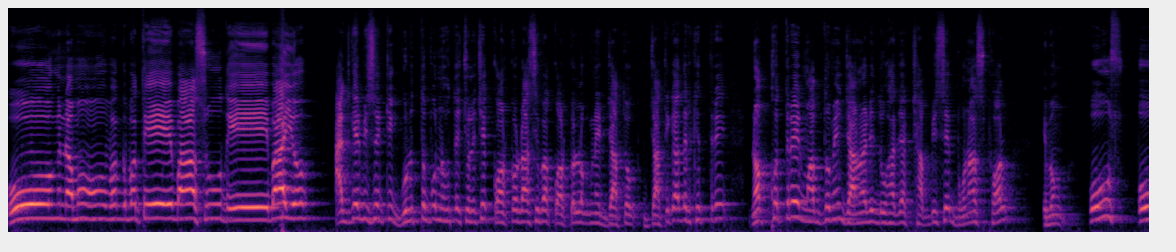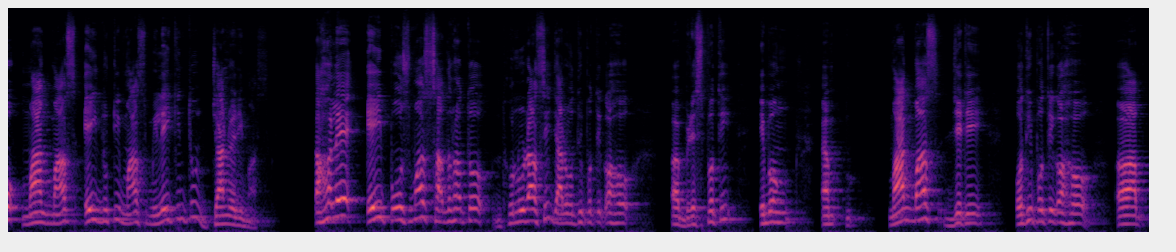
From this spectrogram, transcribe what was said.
ওং নমো ভগবতে বাসুদেবায়। আজকের বিষয়টি গুরুত্বপূর্ণ হতে চলেছে কর্কট রাশি বা কর্কট লগ্নের জাতক জাতিকাদের ক্ষেত্রে। নক্ষত্রের মাধ্যমে জানুয়ারি দু হাজার ছাব্বিশে বোনাস ফল এবং পৌষ ও মাঘ মাস এই দুটি মাস মিলেই কিন্তু জানুয়ারি মাস। তাহলে এই পৌষ মাস সাধারণত ধনুরাশি যার অধিপতি কহ বৃহস্পতি এবং মাঘ মাস যেটি অধিপতি আহ,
